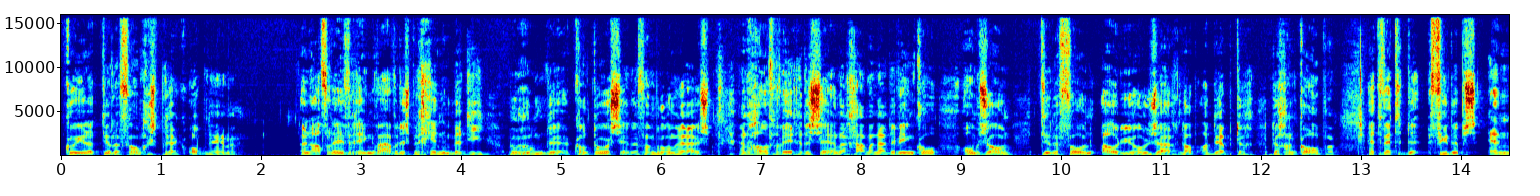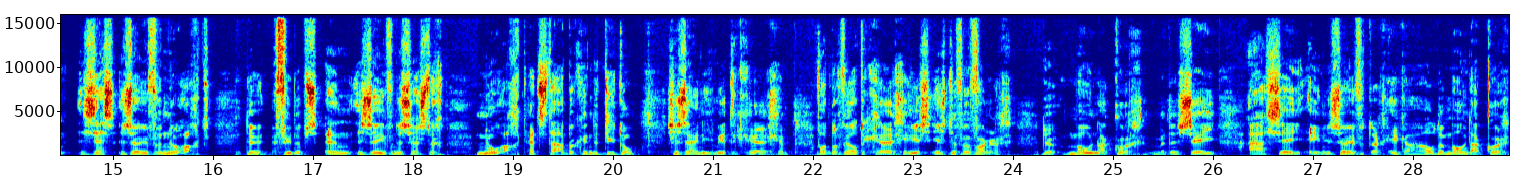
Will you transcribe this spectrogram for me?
kon je dat telefoongesprek opnemen. Een aflevering waar we dus beginnen met die beroemde kantoorscène van Brommerhuis. En halverwege de scène gaan we naar de winkel om zo'n telefoon-audio-zuignap-adapter te gaan kopen. Het werd de Philips N6708. De Philips N6708. Het staat ook in de titel. Ze zijn niet meer te krijgen. Wat nog wel te krijgen is, is de vervanger. De Monacor met een C AC71. Ik herhaal de Monacor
